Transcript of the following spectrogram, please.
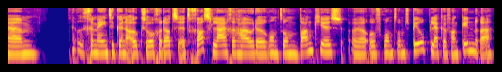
Um, gemeenten kunnen ook zorgen dat ze het gras lager houden rondom bankjes uh, of rondom speelplekken van kinderen.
